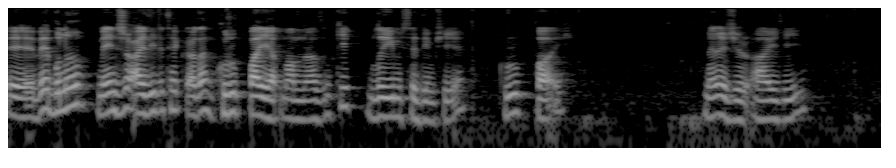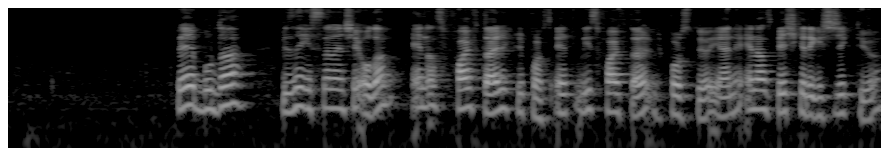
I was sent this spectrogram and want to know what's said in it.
e, ve bunu Manager ID ile tekrardan group by yapmam lazım ki bulayım istediğim şeyi. Group by Manager ID ve burada bizden istenen şey olan en az 5 direct reports, at least 5 direct reports diyor. Yani en az 5 kere geçecek diyor.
